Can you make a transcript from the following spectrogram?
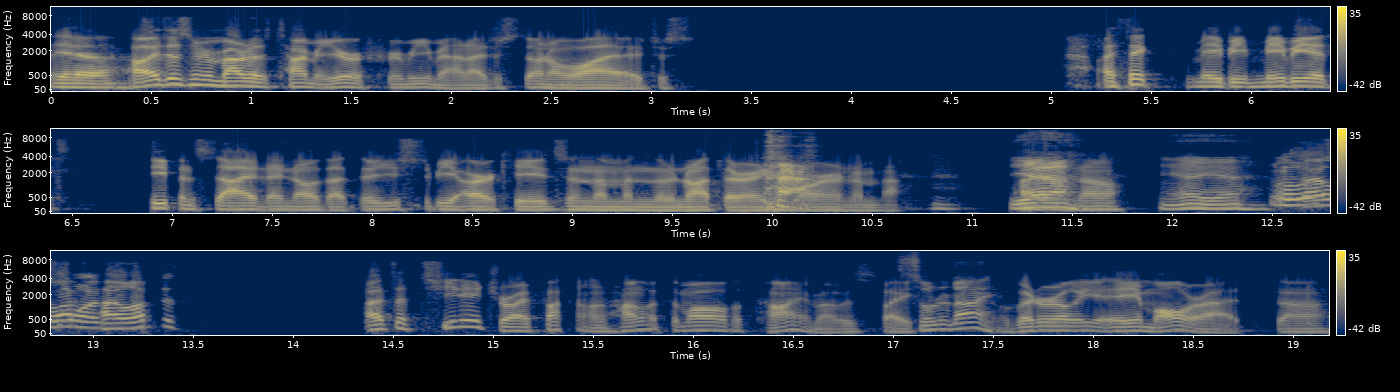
Yeah. Oh, it doesn't even matter the time of year for me, man. I just don't know why. I just I think maybe maybe it's deep inside I know that there used to be arcades in them and they're not there anymore and I'm I Yeah, don't know. yeah, yeah. Well, I love, one- I loved it. As a teenager, I fucking hung with them all the time. I was like so did I. literally a mall rat. So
